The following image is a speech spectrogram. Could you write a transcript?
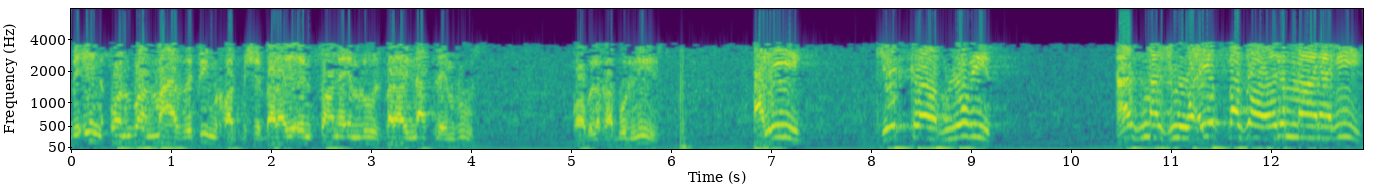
به این عنوان معرفی می‌خواد بشه برای انسان امروز برای نسل امروز. قابل قبول نیست. علی یک تابلوی از مجموعه فضائل معنوی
